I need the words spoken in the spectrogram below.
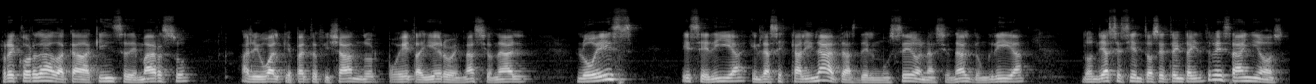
recordada cada 15 de marzo, al igual que Petro Fijándor, poeta y héroe nacional, lo es ese día en las escalinatas del Museo Nacional de Hungría, donde hace 173 años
